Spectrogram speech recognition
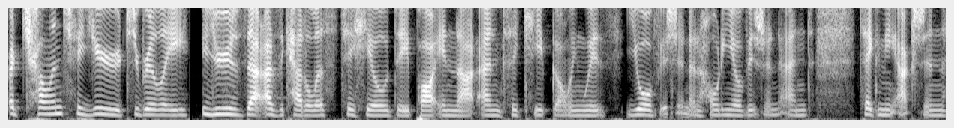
A challenge for you to really use that as a catalyst to heal deeper in that and to keep going with your vision and holding your vision and taking the action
